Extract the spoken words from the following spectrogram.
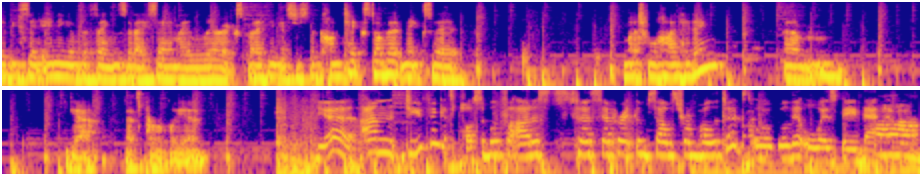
if you said any of the things that I say in my lyrics, but I think it's just the context of it makes it much more hard hitting. Um, yeah, that's probably it. Yeah. Um, do you think it's possible for artists to separate themselves from politics, or will there always be that uh,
